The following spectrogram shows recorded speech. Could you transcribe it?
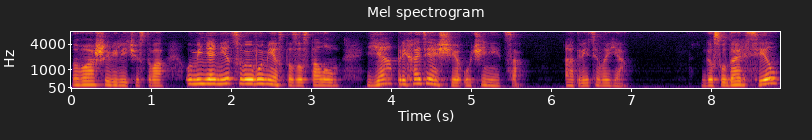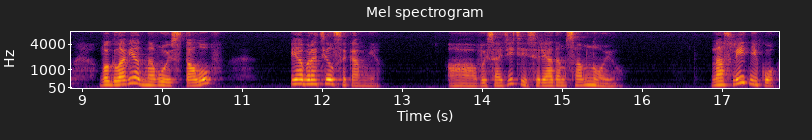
«Ваше Величество, у меня нет своего места за столом, я приходящая ученица», – ответила я. Государь сел во главе одного из столов и обратился ко мне. «А вы садитесь рядом со мною». Наследнику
